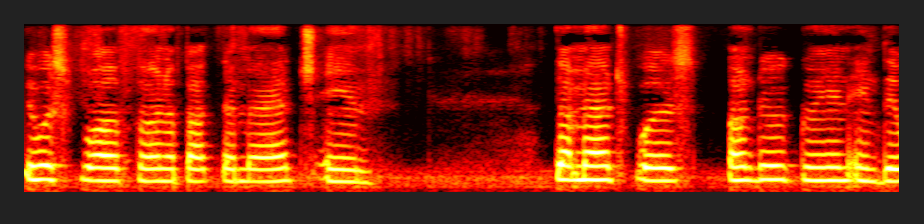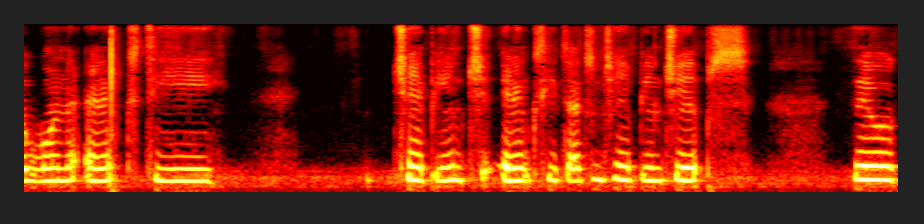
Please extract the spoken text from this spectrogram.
it was a lot of fun about the match. And that match was underground and they won the NXT championship NXT Tag Team Championships. They were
